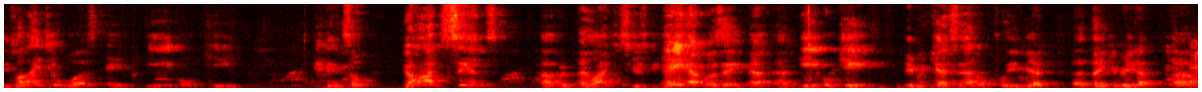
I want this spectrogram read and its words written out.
Elijah was an evil king. And so God sends uh, Elijah, excuse me. Ahab was a, an evil king. You can catch that? Hopefully you did. Uh, thank you, Rita. Uh,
